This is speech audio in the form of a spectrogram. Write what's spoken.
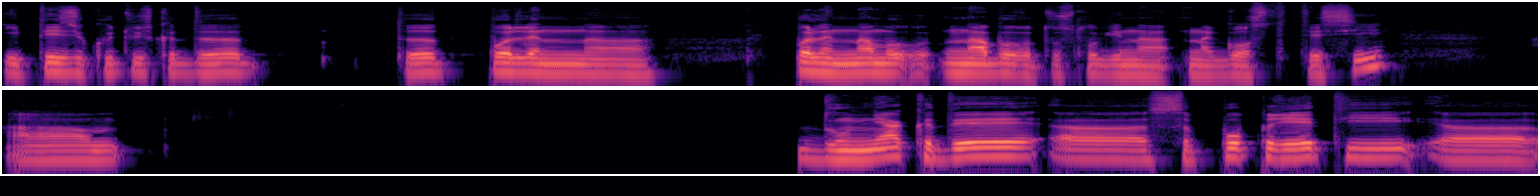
и тези, които искат да дадат пълен, пълен набор, набор от услуги на, на гостите си. А, до някъде а, са по-приети а,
